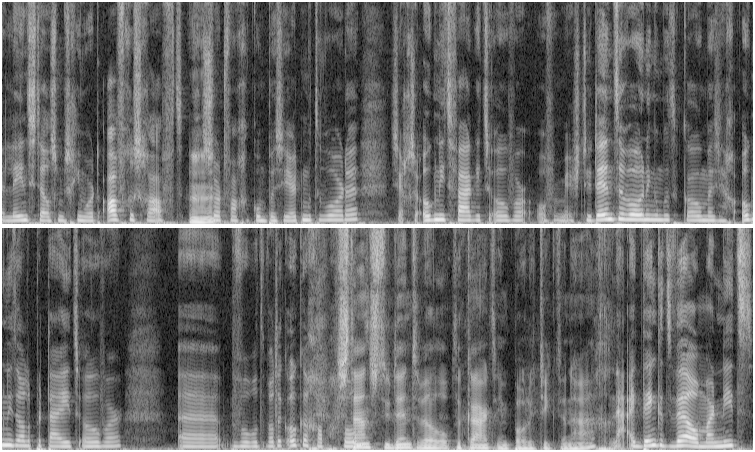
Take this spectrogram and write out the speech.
leenstelsel misschien wordt afgeschaft, uh -huh. een soort van gecompenseerd moeten worden, zeggen ze ook niet vaak iets over. Of er meer studentenwoningen moeten komen, zeggen ook niet alle partijen iets over. Uh, bijvoorbeeld, wat ik ook al grappig vond. Staan studenten wel op de kaart in politiek Den Haag? Nou, ik denk het wel, maar niet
